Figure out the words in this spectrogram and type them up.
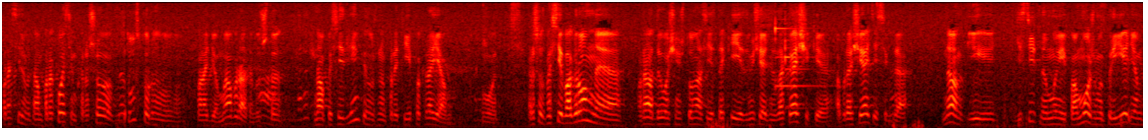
просили, мы там прокосим, хорошо, в ту сторону пройдем, мы обратно, потому А, что хорошо. нам посерединке нужно пройти и по краям. Вот. Хорошо, спасибо огромное. Рады очень, что у нас есть такие замечательные заказчики. Обращайтесь всегда нам. И действительно мы поможем, мы приедем.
